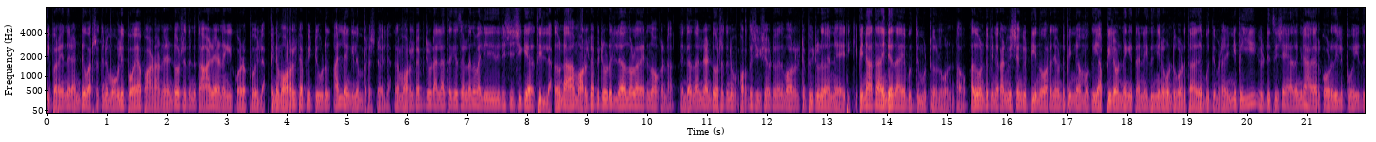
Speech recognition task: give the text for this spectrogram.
ഈ പറയുന്ന രണ്ട് വർഷത്തിന് മുകളിൽ പോയാൽ പാടാണ്. രണ്ട് വർഷത്തിന് താഴെയാണെങ്കിൽ കുഴപ്പമില്ല. പിന്നെ മോറൽ ടപ്പിറ്റ്യൂഡ് അല്ലെങ്കിലും പ്രശ്നമില്ല. മോറൽ ടപ്പിറ്റ്യൂഡ് അല്ലാത്ത കേസുകളിലൊന്നും വലിയ രീതിയിൽ ശിക്ഷിക്കത്തില്ല. അതുകൊണ്ട് ആ മോറൽ ടപ്പിറ്റ്യൂഡ് ഇല്ല എന്നുള്ള കാര്യം നോക്കണ്ട. എന്തായാലും രണ്ട് വർഷത്തിന് പുറത്ത് ശിക്ഷ കിട്ടുന്നത് മോറൽ ടപ്പിറ്റ്യൂഡ് തന്നെ ആയിരിക്കും പിന്നെ അത് അതിന്റെതായ ബുദ്ധിമുട്ടുകളും ഉണ്ടാവും. അതുകൊണ്ട് പിന്നെ കൺവിഷൻ കിട്ടി എന്ന് പറഞ്ഞുകൊണ്ട് പിന്നെ നമുക്ക് ഈ അപ്പീൽ ഉണ്ടെങ്കിൽ തന്നെ ഇതിങ്ങനെ കൊണ്ട് കൊടുത്താൽ അത് ബുദ്ധിമുട്ടാണ്. ഇനിയിപ്പോൾ ഈ ഡിസിഷൻ ഏതെങ്കിലും ഹയർ കോടതിയിൽ പോയി ഇത്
